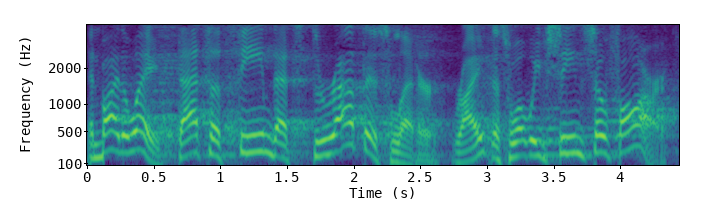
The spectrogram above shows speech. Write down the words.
And by the way, that's a theme that's throughout this letter, right? That's what we've seen so far.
